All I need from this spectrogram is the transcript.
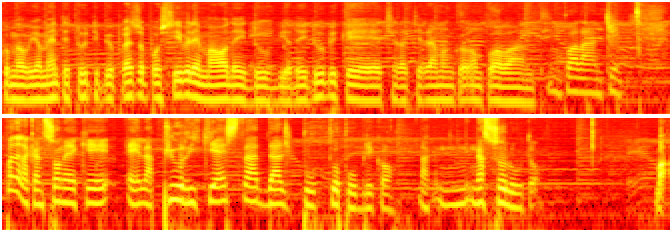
come ovviamente tutti, più presto possibile, ma ho dei dubbi, ho dei dubbi che ce la tiriamo ancora un po' avanti. Un po' avanti. Qual è la canzone che è la più richiesta dal pu- tuo pubblico, in assoluto? Ma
